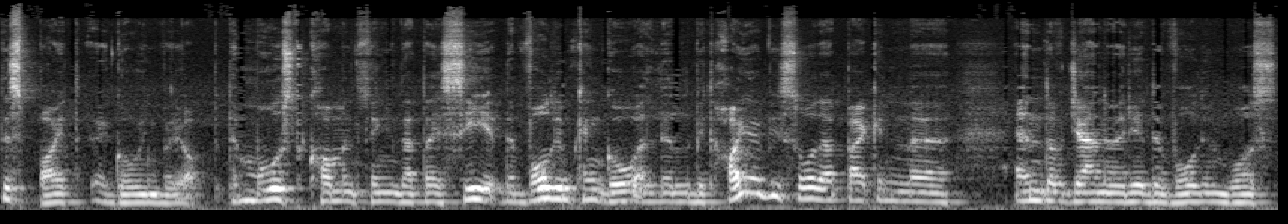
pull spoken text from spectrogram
despite uh, going very up. The most common thing that I see, the volume can go a little bit higher. We saw that back in uh, end of January the volume was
